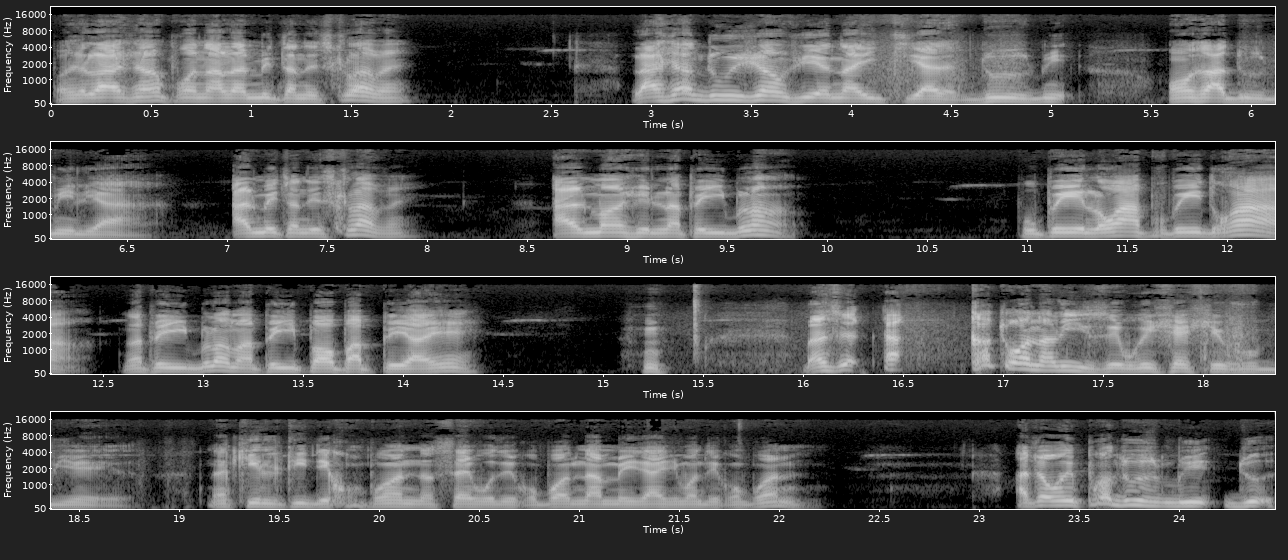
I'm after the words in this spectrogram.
Parce que l'argent pour la mettre en esclave. Hein. L'argent 12 janvier en Haïti à 12, 11 à 12 milliards. À le mettre en esclave. Hein. À le manger dans un pays blanc. Pour payer loi, pour payer droit. Dans un pays blanc, dans un pays pas, pas payer rien. C'est- ah, quand on analyse, vous recherchez-vous bien, dans quel type de comprendre, dans le cerveau de comprendre, dans l'aménagement de comprendre. Attends, on prend 12, mi- dou-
